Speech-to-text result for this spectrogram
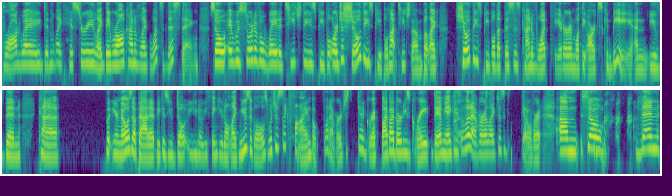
broadway didn't like history like they were all kind of like what's this thing? So it was sort of a way to teach these people or just show these people not teach them but like show these people that this is kind of what theater and what the arts can be and you've been kind of putting your nose up at it because you don't, you know, you think you don't like musicals, which is like fine, but whatever. Just get a grip. Bye bye Birdie's great. Damn Yankees, whatever. Like just get over it. Um, so then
